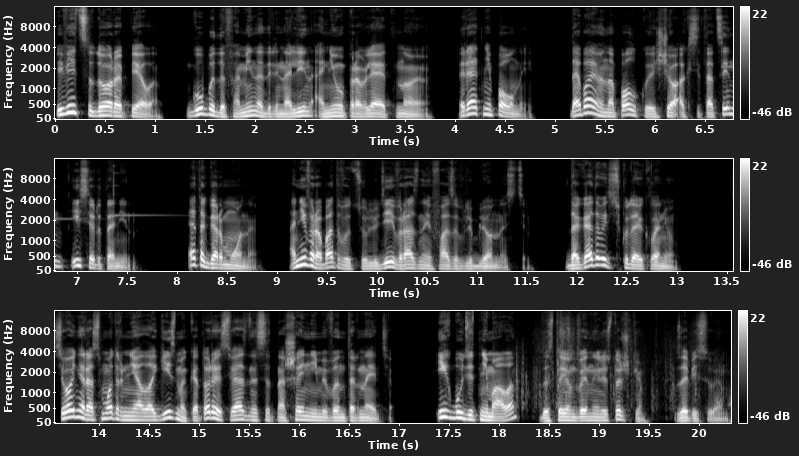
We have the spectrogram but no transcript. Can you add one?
Певица Дора пела. Губы, дофамин, адреналин, они управляют мною. Ряд неполный. Добавим на полку еще окситоцин и серотонин. Это гормоны. Они вырабатываются у людей в разные фазы влюбленности. Догадываетесь, куда я клоню? Сегодня рассмотрим неологизмы, которые связаны с отношениями в интернете. Их будет немало. Достаем двойные листочки. Записываем.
